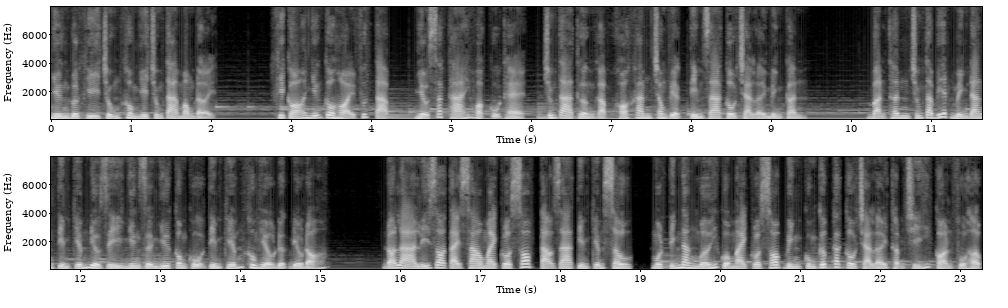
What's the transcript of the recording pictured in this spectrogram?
nhưng đôi khi chúng không như chúng ta mong đợi. Khi có những câu hỏi phức tạp, nhiều sắc thái hoặc cụ thể, chúng ta thường gặp khó khăn trong việc tìm ra câu trả lời mình cần. Bản thân chúng ta biết mình đang tìm kiếm điều gì nhưng dường như công cụ tìm kiếm không hiểu được điều đó. Đó là lý do tại sao Microsoft tạo ra tìm kiếm sâu, một tính năng mới của Microsoft Bing cung cấp các câu trả lời thậm chí còn phù hợp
